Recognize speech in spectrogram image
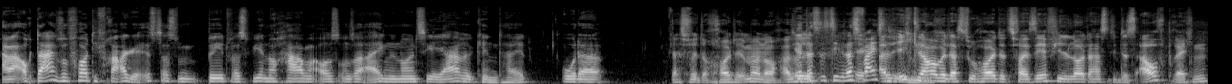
Aber auch da sofort die Frage, ist das ein Bild, was wir noch haben aus unserer eigenen 90er Jahre Kindheit? Oder Das wird doch heute immer noch. Also, Ja, das ist die- das äh, weiß Also ich ich eben glaube, nicht. dass du heute zwar sehr viele Leute hast, die das aufbrechen,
